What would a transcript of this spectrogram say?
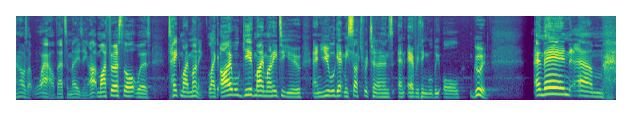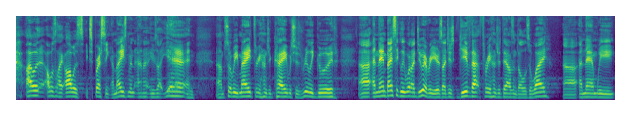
And I was like, wow, that's amazing. Uh, my first thought was, take my money. Like, I will give my money to you, and you will get me such returns, and everything will be all good. And then um, I, was, I was like, I was expressing amazement, and he was like, yeah. And um, so we made 300K, which is really good. Uh, and then basically, what I do every year is I just give that $300,000 away, uh, and then we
